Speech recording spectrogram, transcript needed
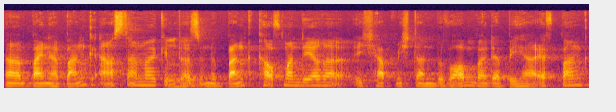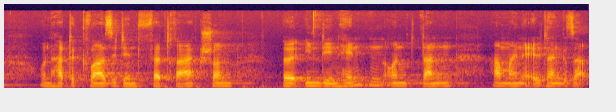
äh, bei einer Bank erst einmal gibt, also eine Bankkaufmannlehre. Ich habe mich dann beworben bei der BHF Bank und hatte quasi den Vertrag schon äh, in den Händen und dann haben meine Eltern gesagt,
